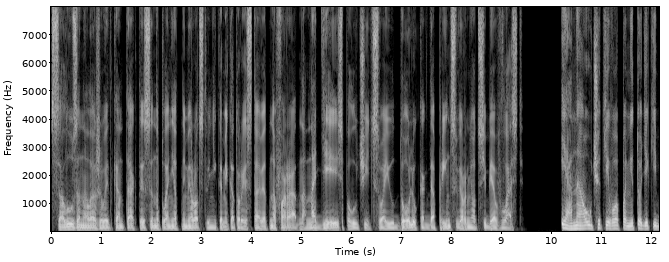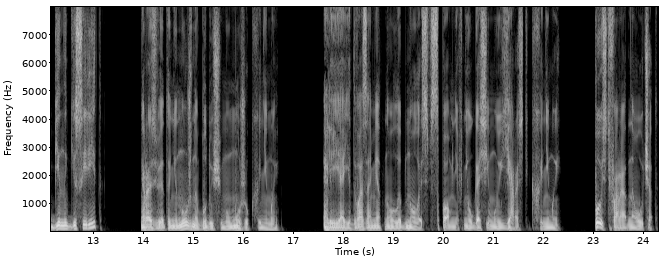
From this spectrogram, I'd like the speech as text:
Салуза налаживает контакты с инопланетными родственниками, которые ставят на Фарадна, надеясь получить свою долю, когда принц вернет себе власть. «И она учит его по методике Бин Гессерит?» «Разве это не нужно будущему мужу Кханимы?» Алия едва заметно улыбнулась, вспомнив неугасимую ярость Кханимы. Пусть Фарад научат.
